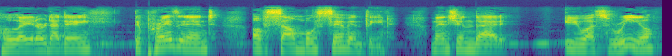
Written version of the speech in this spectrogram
Later that day, the president of Sambo 70 mentioned that it was real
